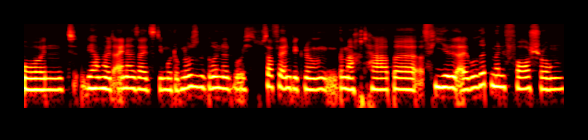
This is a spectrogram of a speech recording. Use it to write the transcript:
Und wir haben halt einerseits die Motognose gegründet, wo ich Softwareentwicklung gemacht habe, viel Algorithmenforschung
